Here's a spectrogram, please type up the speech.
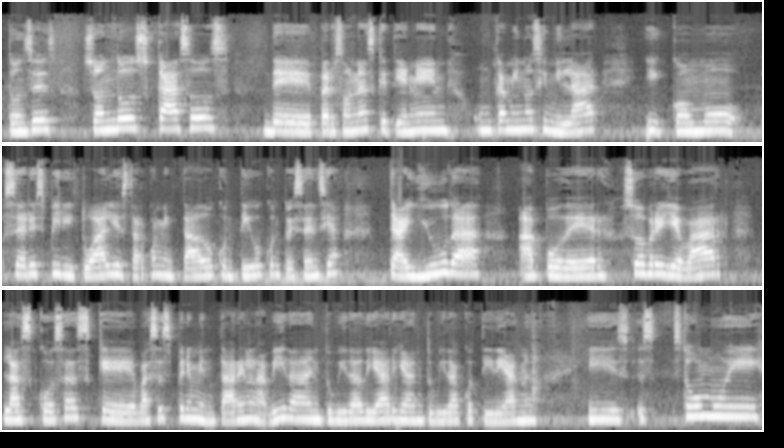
Entonces, son dos casos de personas que tienen un camino similar y cómo ser espiritual y estar conectado contigo, con tu esencia, te ayuda a poder sobrellevar las cosas que vas a experimentar en la vida, en tu vida diaria, en tu vida cotidiana. Y estuvo muy,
